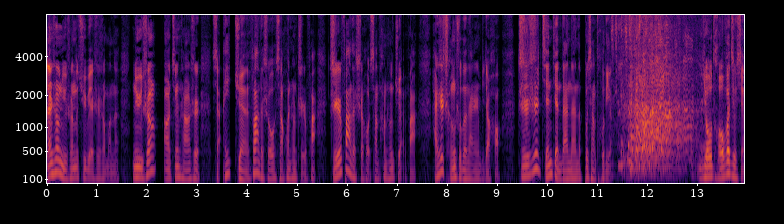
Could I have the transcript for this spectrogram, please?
男生女生的区别是什么呢？女生啊，经常是想，哎，卷发的时候想换成直发，直发的时候想烫成卷发，还是成熟的男人比较好，只是简简单单的不想秃顶，有头发就行。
